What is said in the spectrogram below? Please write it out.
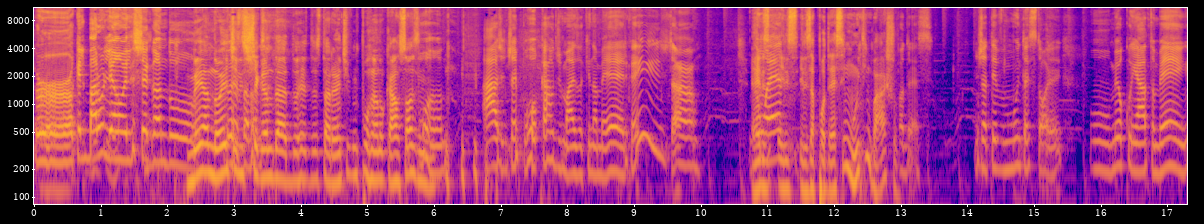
Brrr, aquele barulhão, eles chegando. Meia-noite, eles chegando da- do, re- do restaurante empurrando o carro sozinho. Empurrando. Ah, a gente já empurrou carro demais aqui na América. Ih, já. É, eles, é. eles, eles apodrecem muito embaixo. Apodrece. Já teve muita história. O meu cunhado também.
